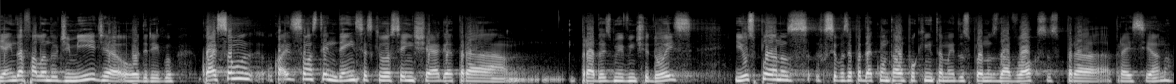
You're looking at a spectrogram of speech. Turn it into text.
E ainda falando de mídia, Rodrigo, quais são quais são as tendências que você enxerga para para 2022 e os planos, se você puder contar um pouquinho também dos planos da Voxus para para esse ano?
